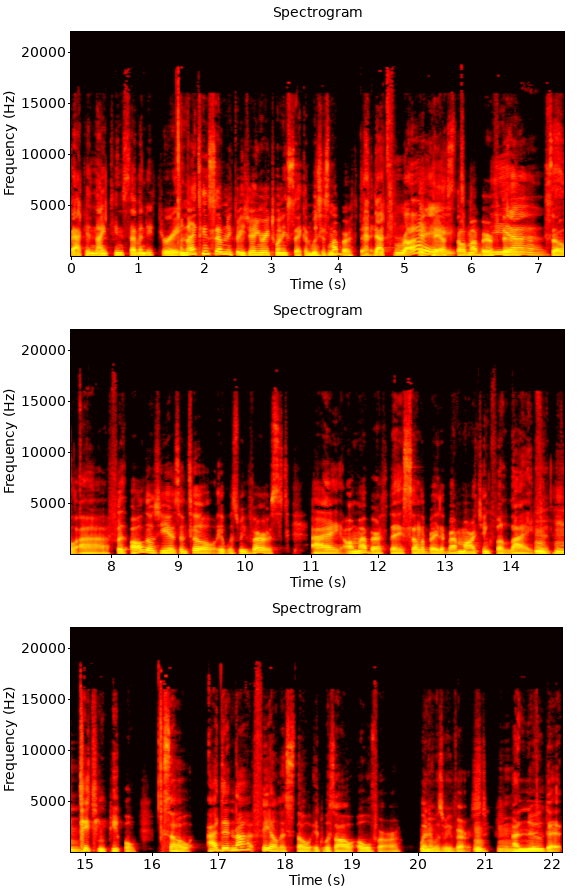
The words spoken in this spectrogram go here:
Back in 1973. In 1973, January 22nd, which is my birthday. That's right. It passed on my birthday. Yes. So uh, for all those years until it was reversed, I, on my birthday, celebrated by marching for life Mhm. and teaching people. So I did not feel as though it was all over when it was reversed. Mhm. I knew that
